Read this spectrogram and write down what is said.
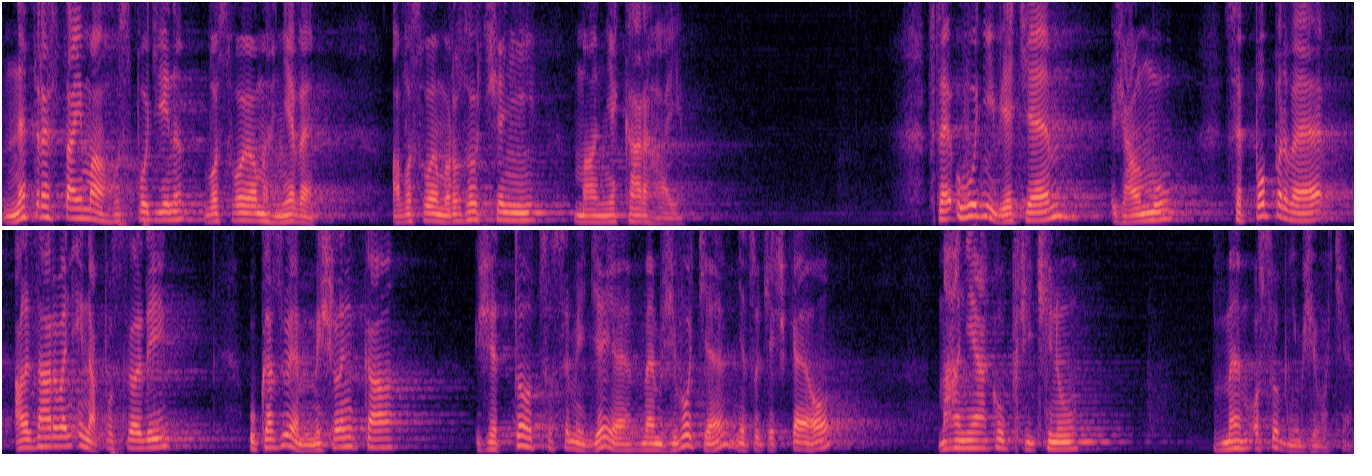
Netrestaj má hospodin vo svojom hněve a vo svojom rozhodčení má nekarhaj. V té úvodní větě žalmu se poprvé, ale zároveň i naposledy ukazuje myšlenka, že to, co se mi děje v mém životě, něco těžkého, má nějakou příčinu v mém osobním životě.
